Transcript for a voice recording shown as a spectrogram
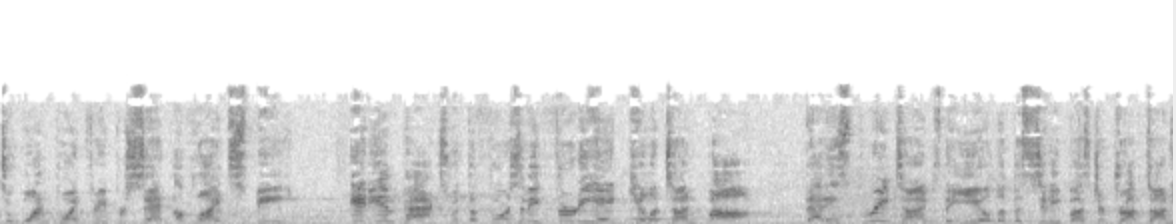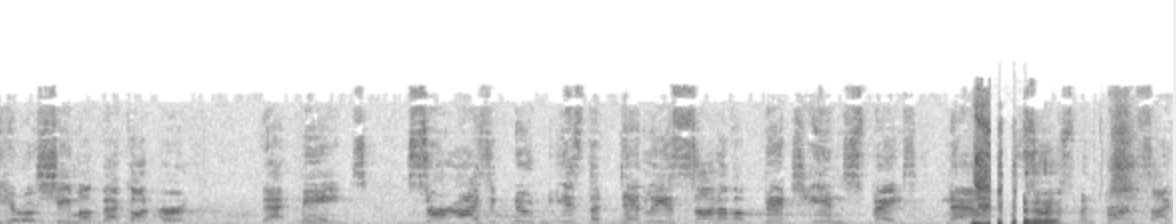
to 1.3% of light speed. It impacts with the force of a 38 kiloton bomb. That is three times the yield of the city buster dropped on Hiroshima back on Earth. That means Sir Isaac Newton is the deadliest son of a bitch in space. Now, Serviceman Burnside,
